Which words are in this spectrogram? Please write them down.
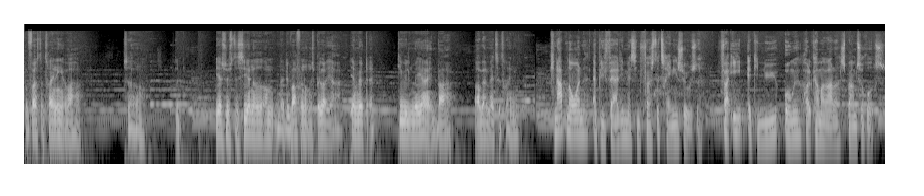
på første træning, jeg var her. Så, så jeg synes, det siger noget om, hvad det var for nogle spillere, jeg, jeg mødte, at de ville mere end bare at være med til træning. Knap når at blive færdig med sin første træningsøvelse, før en af de nye unge holdkammerater spørger ham til råds.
